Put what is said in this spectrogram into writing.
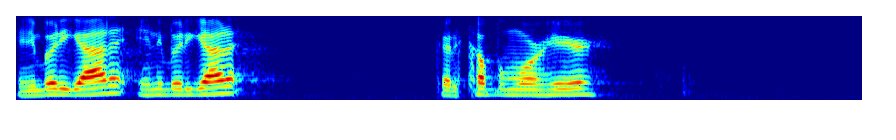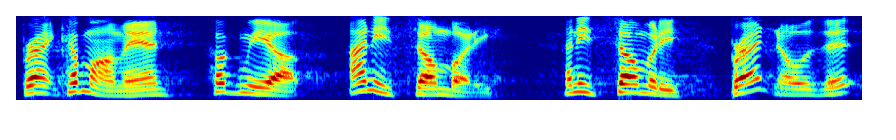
Anybody got it? Anybody got it? Got a couple more here. Brent, come on, man. Hook me up. I need somebody. I need somebody. Brent knows it.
